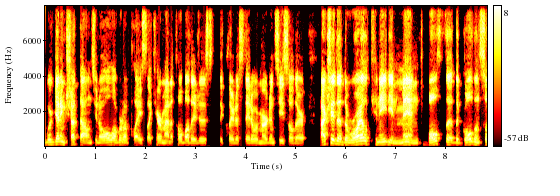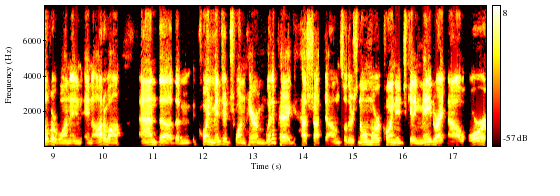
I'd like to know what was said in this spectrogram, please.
we're getting shutdowns, you know, all over the place. Like here in Manitoba, they just declared a state of emergency. So they're actually the, the Royal Canadian Mint, both the, the gold and silver one in, in Ottawa and the, the coin mintage one here in Winnipeg has shut down. So there's no more coinage getting made right now or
